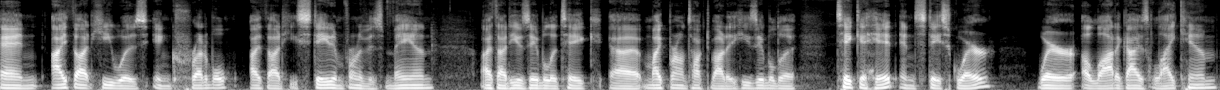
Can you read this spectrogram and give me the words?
and I thought he was incredible. I thought he stayed in front of his man. I thought he was able to take. Uh, Mike Brown talked about it. He's able to take a hit and stay square, where a lot of guys like him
